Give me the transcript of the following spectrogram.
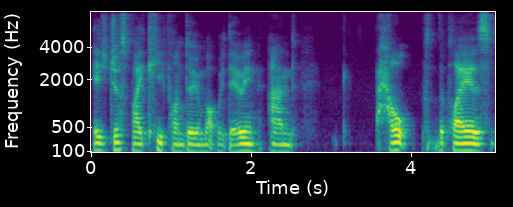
is just by keep on doing what we're doing and help the players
